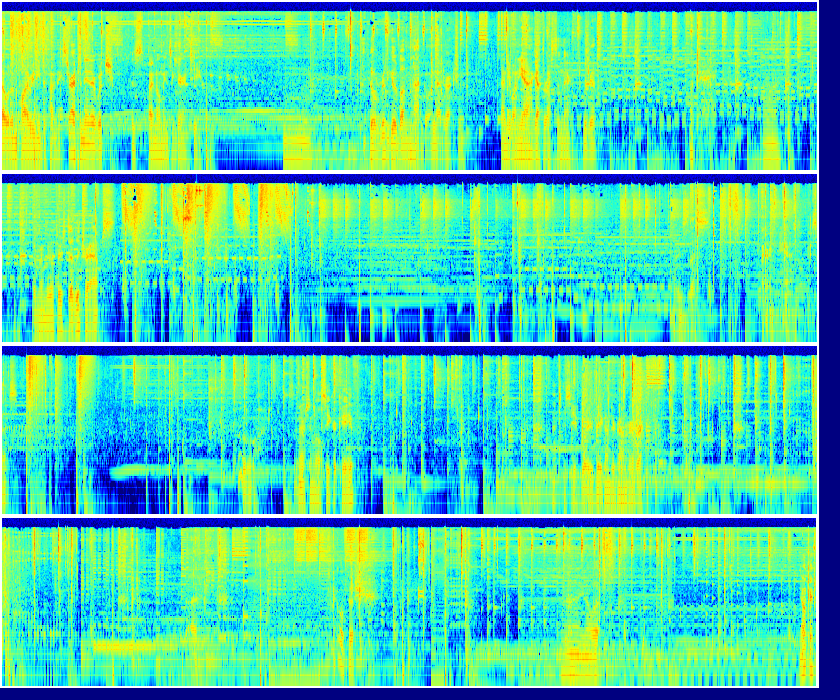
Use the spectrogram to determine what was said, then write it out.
that would imply we need to find the extractinator, which is by no means a guarantee. Mm, I feel really good about not going that direction. 91, yeah, I got the rest in there. We're good. Okay. Uh, remember that there's deadly traps. Secret cave. That is a very big underground river. Dive. Goldfish. Uh, you know what? Okay.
